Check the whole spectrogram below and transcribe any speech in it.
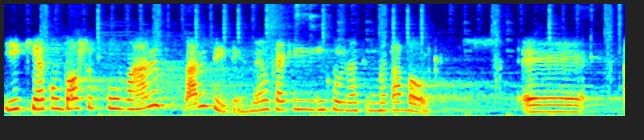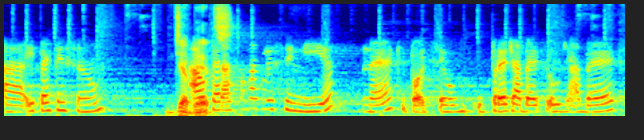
e que é composta por vários, vários itens. Né? O que é que inclui na síndrome metabólica? É a hipertensão, diabetes. a alteração da glicemia, né? que pode ser o pré-diabetes ou o diabetes,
